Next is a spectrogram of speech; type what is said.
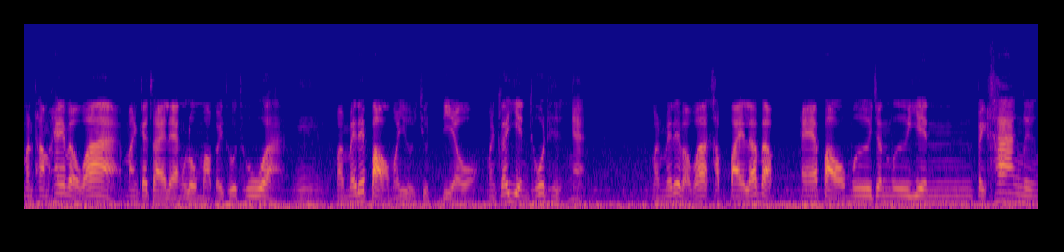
มันทำให้แบบว่ามันกระจายแรงลมออกไปทั่วอืมๆมันไม่ได้เป่ามาอยู่จุดเดียว มันก็เย็นทั่วถึงอะ มันไม่ได้แบบว่าขับไปแล้วแบบแอร์เป่ามือจนมือเย็นไปข้างนึง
